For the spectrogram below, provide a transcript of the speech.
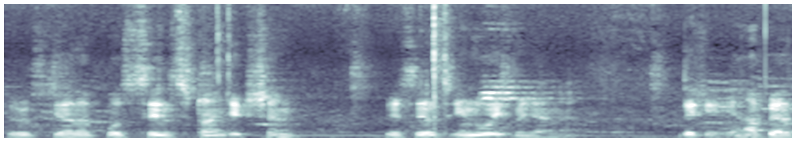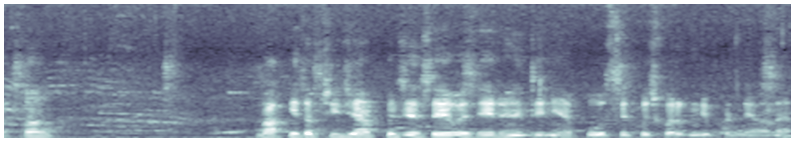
फिर उसके बाद आपको सेल्स ट्रांजेक्शन फिर सेल्स इनवॉइस में जाना है। देखिए, यहाँ पे आपका बाकी सब चीज़ें आपको जैसे वैसे ही रहनी थी नहीं आपको उससे कुछ फ़र्क नहीं पड़ने वाला है।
